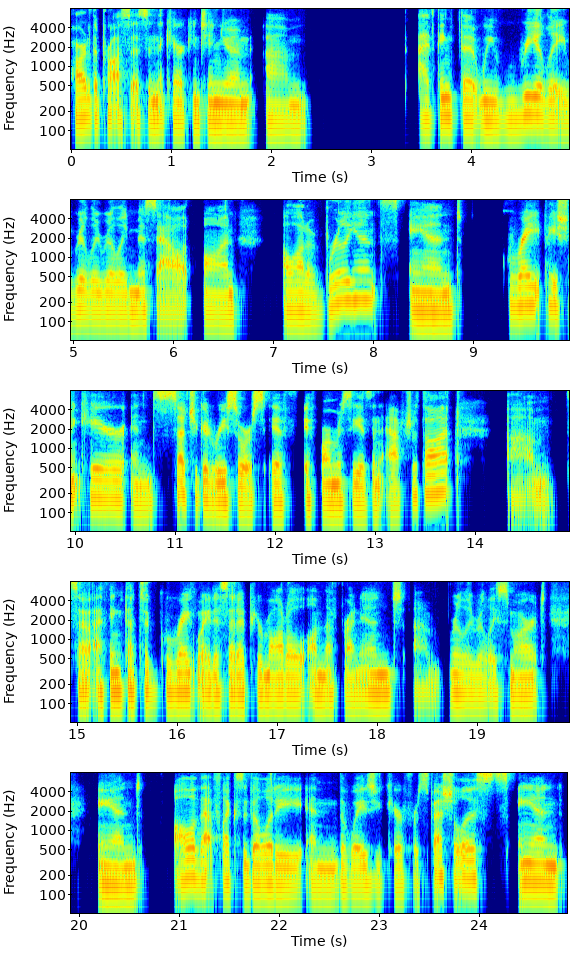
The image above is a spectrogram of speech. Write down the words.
part of the process in the care continuum. Um, I think that we really, really, really miss out on a lot of brilliance and great patient care and such a good resource if if pharmacy is an afterthought. Um, so I think that's a great way to set up your model on the front end. Um, really, really smart, and all of that flexibility and the ways you care for specialists and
